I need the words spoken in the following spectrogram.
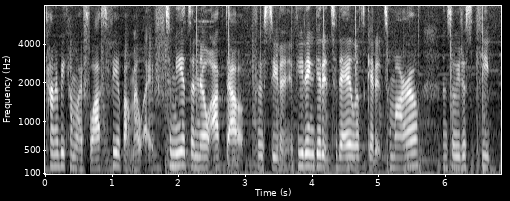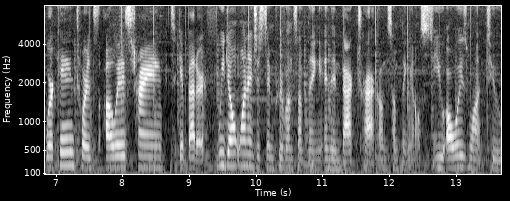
kind of become my philosophy about my life. To me, it's a no opt-out for the student. If you didn't get it today, let's get it tomorrow. And so we just keep working towards always trying to get better. We don't want to just improve on something and then backtrack on something else. You always want to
